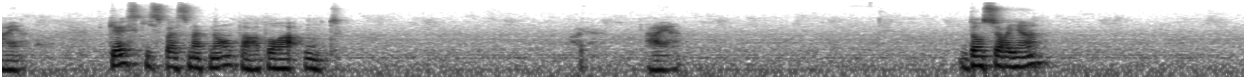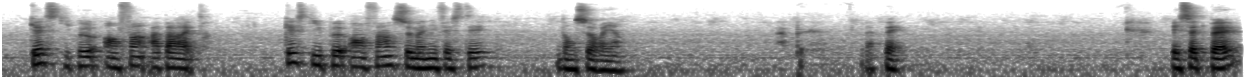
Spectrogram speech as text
Rien. Qu'est-ce qui se passe maintenant par rapport à honte? Rien. Dans ce rien, qu'est-ce qui peut enfin apparaître? Qu'est-ce qui peut enfin se manifester dans ce rien? La paix. Et cette paix,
